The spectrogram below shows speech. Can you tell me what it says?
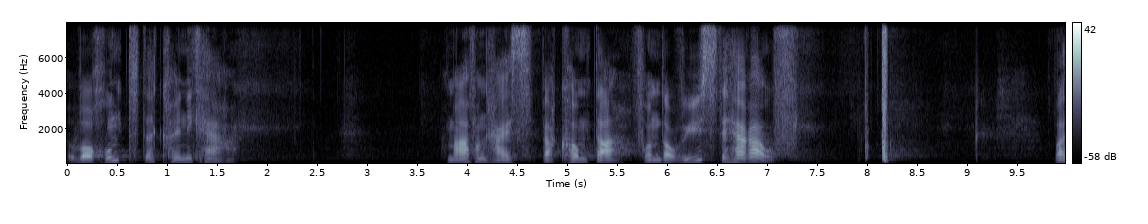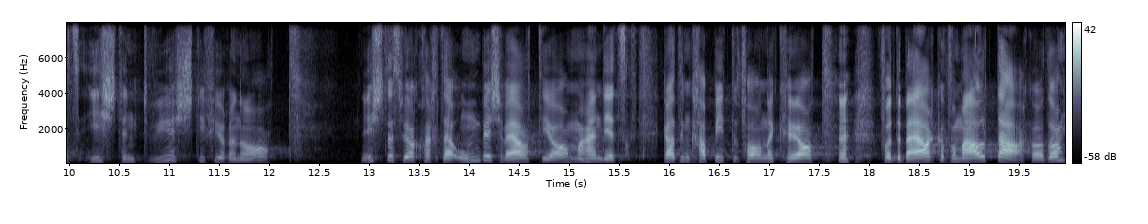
wo kommt der König her? Am Anfang heißt, wer kommt da von der Wüste herauf? Was ist denn die Wüste für ein Ort? Ist das wirklich der unbeschwerte Ort? Wir haben jetzt gerade im Kapitel vorne gehört von den Bergen vom Alltag, oder?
